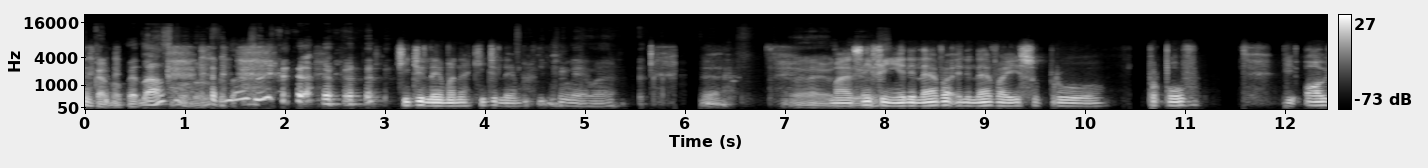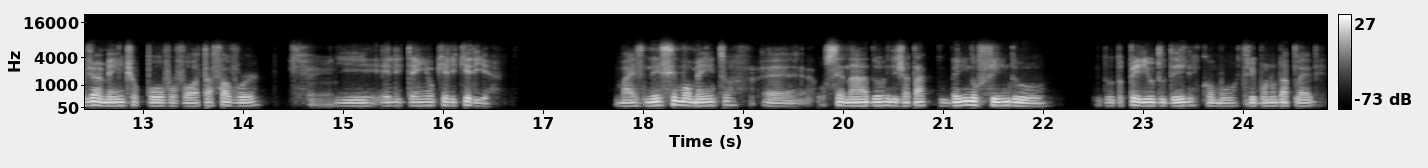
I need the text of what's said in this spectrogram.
O cara um pedaço, mandou um pedaço. Que dilema, né? Que dilema. Que dilema. É. Ai, Mas Deus. enfim, ele leva, ele leva isso pro, pro povo e obviamente o povo vota a favor Sim. e ele tem o que ele queria. Mas nesse momento, é, o Senado ele já está bem no fim do, do, do, período dele como tribuno da plebe.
